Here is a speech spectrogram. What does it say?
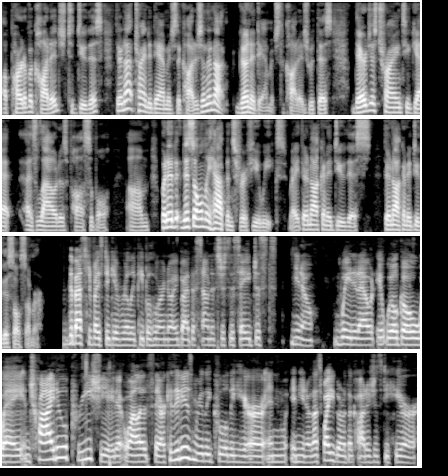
a part of a cottage to do this. They're not trying to damage the cottage and they're not going to damage the cottage with this. They're just trying to get as loud as possible. Um, but it, this only happens for a few weeks, right? They're not going to do this. They're not going to do this all summer. The best advice to give really people who are annoyed by the sound is just to say, just, you know, wait it out. It will go away and try to appreciate it while it's there because it is really cool to hear. And, and, you know, that's why you go to the cottages to hear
